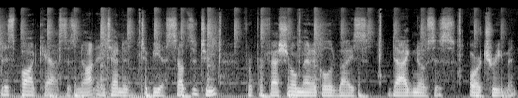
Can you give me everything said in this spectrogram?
This podcast is not intended to be a substitute for professional medical advice, diagnosis, or treatment.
